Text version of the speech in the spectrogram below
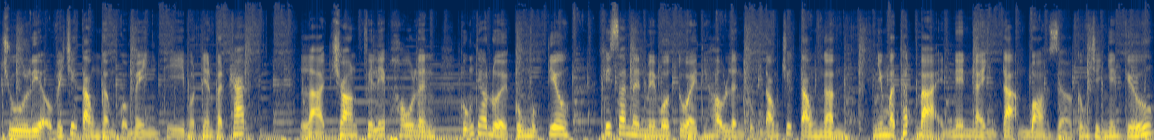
chu liệu với chiếc tàu ngầm của mình thì một nhân vật khác là John Philip Holland cũng theo đuổi cùng mục tiêu. Khi Simon 11 tuổi thì hậu lần cũng đóng chiếc tàu ngầm, nhưng mà thất bại nên đành tạm bỏ dở công trình nghiên cứu.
